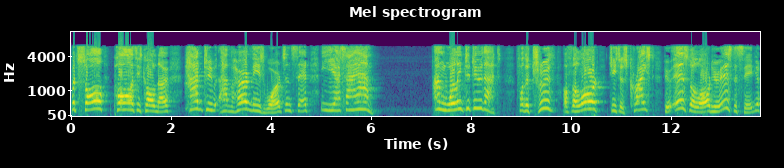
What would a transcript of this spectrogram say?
But Saul, Paul as he's called now, had to have heard these words and said, yes I am. I'm willing to do that for the truth of the Lord Jesus Christ, who is the Lord, who is the Savior,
